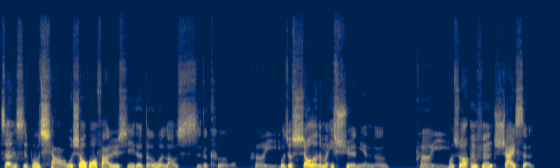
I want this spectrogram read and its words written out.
真是不巧，我修过法律系的德文老师的课，可以，我就修了那么一学年呢。可以我说，嗯哼，scheiße。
